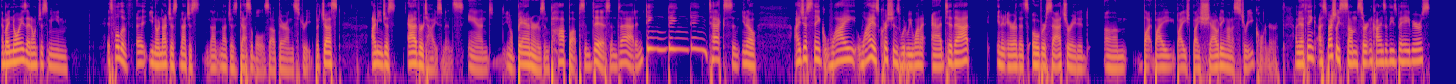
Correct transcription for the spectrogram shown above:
And by noise, I don't just mean it's full of uh, you know not just not just not not just decibels out there on the street, but just I mean just advertisements and you know banners and pop-ups and this and that and ding ding ding texts and you know I just think why why as Christians would we want to add to that in an era that's oversaturated um, by by by by shouting on a street corner. I mean, I think especially some certain kinds of these behaviors,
